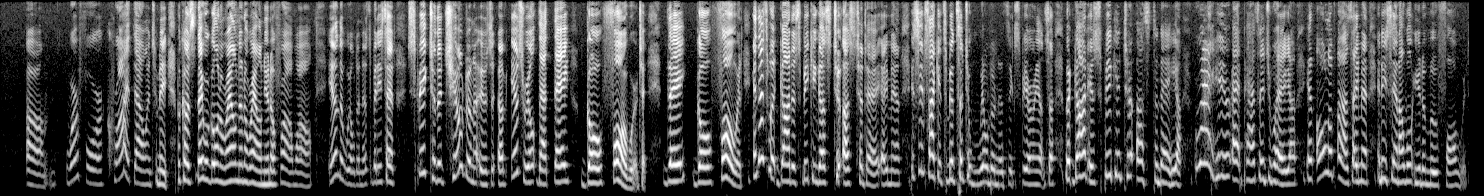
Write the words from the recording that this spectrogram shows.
um, Wherefore cried thou unto me? Because they were going around and around, you know, for a while in the wilderness. But he said, Speak to the children of Israel that they go forward. They go forward. And that's what God is speaking us to us today. Amen. It seems like it's been such a wilderness experience, uh, but God is speaking to us today, uh, right here at Passageway, uh, and all of us. Amen. And He's saying, I want you to move forward.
